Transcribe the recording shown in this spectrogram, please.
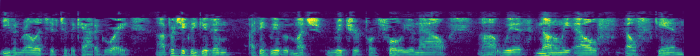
even relative to the category, uh, particularly given, I think we have a much richer portfolio now, uh, with not only e.l.f. Elf skin,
